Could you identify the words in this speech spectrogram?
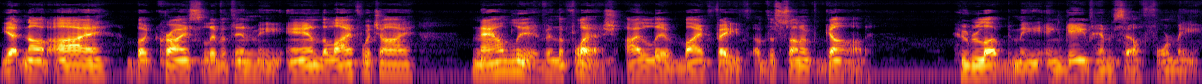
Yet not I, but Christ liveth in me. And the life which I now live in the flesh, I live by faith of the Son of God who loved me and gave himself for me.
